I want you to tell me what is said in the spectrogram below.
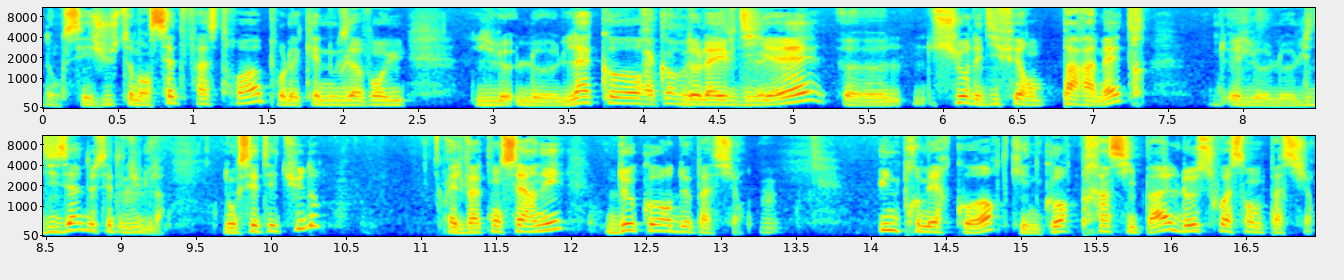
Donc c'est justement cette phase 3 pour laquelle nous avons eu l'accord de, la FDA euh, sur les différents paramètres et le, design de cette mhm. étude-là. Donc cette étude, elle va concerner deux cohortes de patients. Une première cohorte, qui est une cohorte principale de 60 patients.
